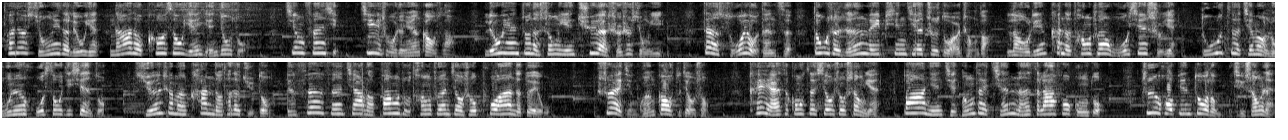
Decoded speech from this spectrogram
他将熊一的留言拿到科搜研研究所，经分析，技术人员告诉他，留言中的声音确实是熊一。但所有单词都是人为拼接制作而成的。老林看到汤川无心实验，独自前往龙人湖搜集线索。学生们看到他的举动，也纷纷加入了帮助汤川教授破案的队伍。帅警官告诉教授，K.S 公司销售上岩八年前曾在前南斯拉夫工作，之后便做了武器商人。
